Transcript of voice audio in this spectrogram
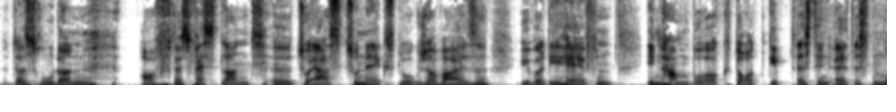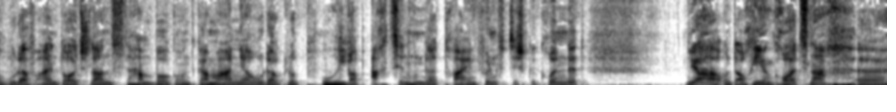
das Rudern auf das Festland, äh, zuerst zunächst logischerweise über die Häfen in Hamburg. Dort gibt es den ältesten Ruderverein Deutschlands, der Hamburger und Germania Ruderclub, ich glaube 1853 gegründet. Ja, und auch hier in Kreuznach, äh,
